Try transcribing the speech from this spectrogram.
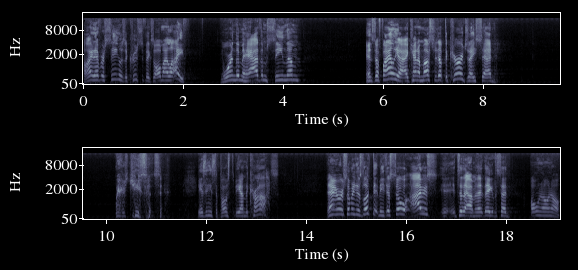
All I'd ever seen was a crucifix all my life. Worn them, had them, seen them. And so finally, I kind of mustered up the courage and I said, Where's Jesus? Isn't he supposed to be on the cross? And I remember somebody just looked at me, just so obvious eh, to them, and they said, Oh, no, no.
